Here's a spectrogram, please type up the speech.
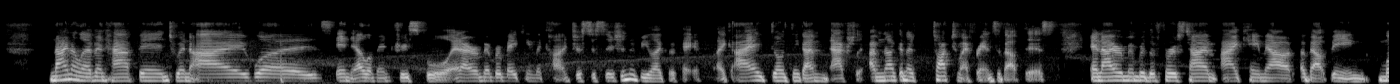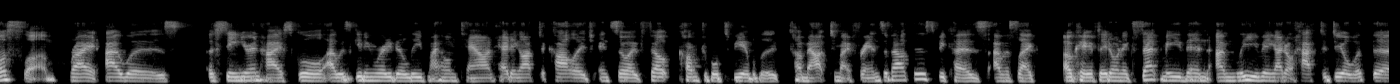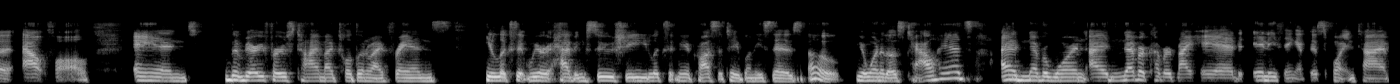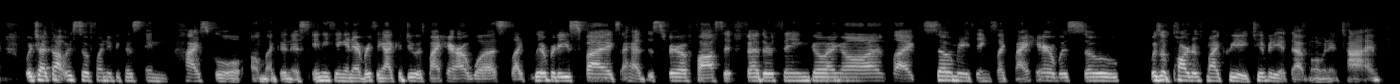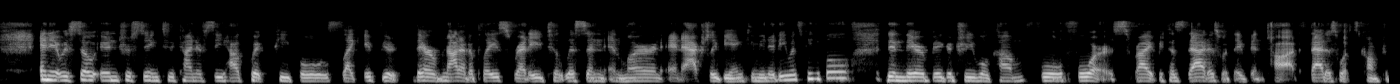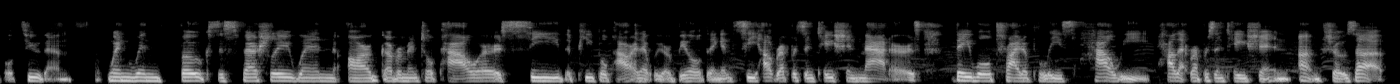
9-11 happened when i was in elementary school and i remember making the conscious decision to be like okay like i don't think i'm actually i'm not going to talk to my friends about this. And i remember the first time i came out about being muslim right? I was a senior in high school. I was getting ready to leave my hometown heading off to college and so i felt comfortable to be able to come out to my friends about this because i was like okay if they don't accept me then i'm leaving. I don't have to deal with the outfall. And the very first time I told one of my friends, he looks at we are having sushi he looks at me across the table and he says oh you're one of those towel heads i had never worn i had never covered my head anything at this point in time which i thought was so funny because in high school oh my goodness anything and everything i could do with my hair i was like liberty spikes i had this farrah fawcett feather thing going on like so many things like my hair was so was a part of my creativity at that moment in time. And it was so interesting to kind of see how quick people's like if you're they're not at a place ready to listen and learn and actually be in community with people then their bigotry will come full force right? Because that is what they've been taught. That is what's comfortable to them. When when folks especially when our governmental powers see the people power that we are building and see how representation matters they will try to police how we how that representation um, shows up.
